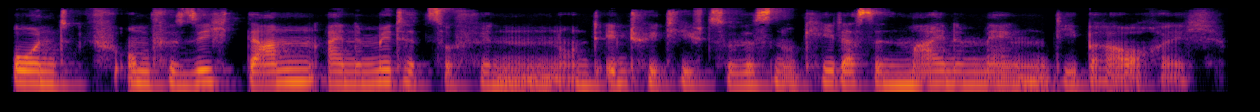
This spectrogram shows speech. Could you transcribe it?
Und um für sich dann eine Mitte zu finden und intuitiv zu wissen, okay, das sind meine Mengen, die brauche ich.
